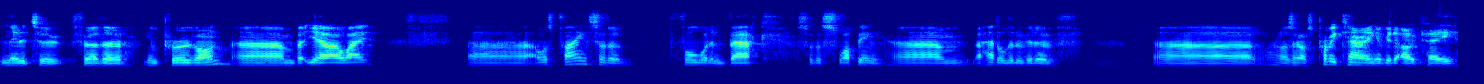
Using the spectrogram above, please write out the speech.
needed to further improve on. Um, but yeah, 08, uh, I was playing sort of forward and back, sort of swapping. Um, I had a little bit of, uh, I, was, I was probably carrying a bit of OP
